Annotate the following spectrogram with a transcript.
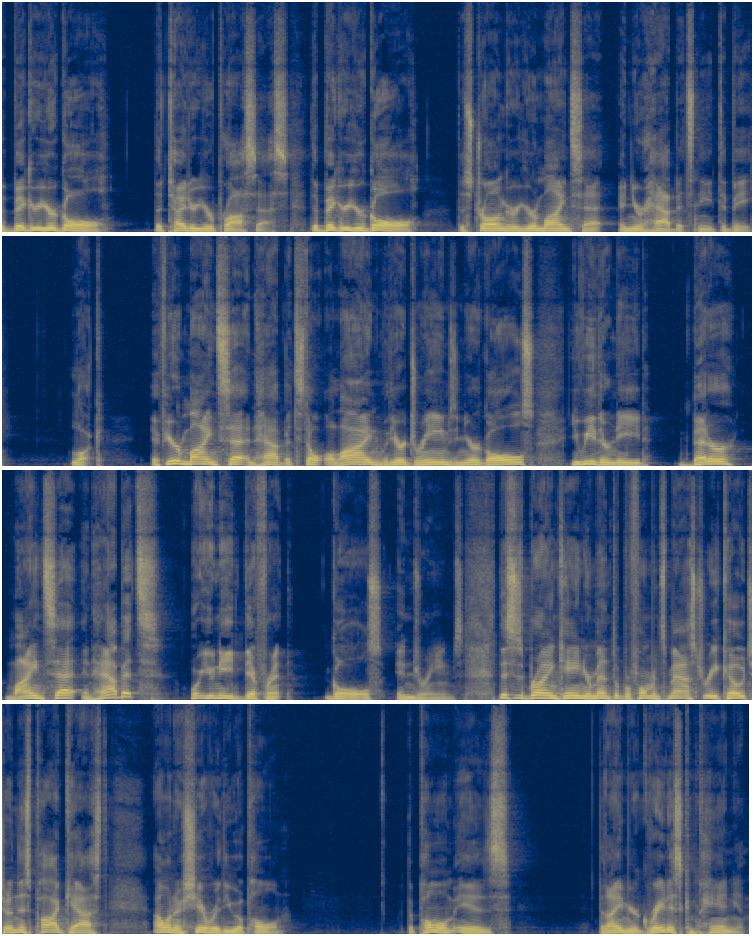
The bigger your goal, the tighter your process. The bigger your goal, the stronger your mindset and your habits need to be. Look, if your mindset and habits don't align with your dreams and your goals, you either need better mindset and habits or you need different goals and dreams. This is Brian Cain, your mental performance mastery coach. And on this podcast, I want to share with you a poem. The poem is that I am your greatest companion.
